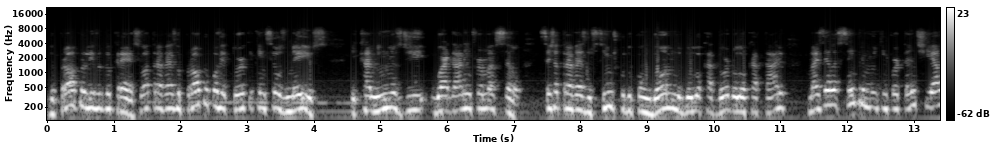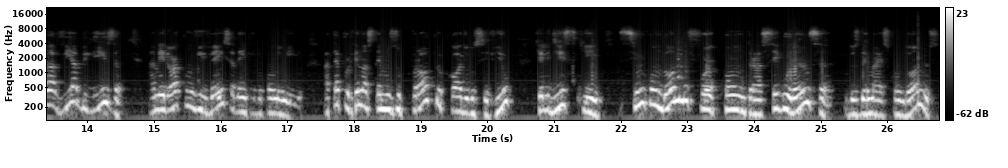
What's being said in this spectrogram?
do próprio livro do Cresce ou através do próprio corretor que tem seus meios e caminhos de guardar a informação, seja através do síndico, do condômino, do locador, do locatário, mas ela é sempre muito importante e ela viabiliza a melhor convivência dentro do condomínio. Até porque nós temos o próprio Código Civil, que ele diz que se um condômino for contra a segurança dos demais condôminos,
